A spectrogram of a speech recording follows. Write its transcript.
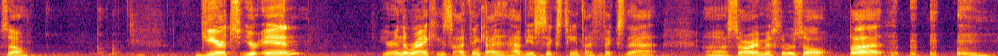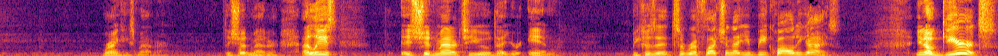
So, Geertz, you're in. You're in the rankings. I think I have you 16th. I fixed that. Uh, sorry I missed the result, but rankings matter. They should matter. At least it should matter to you that you're in because it's a reflection that you beat quality guys. You know, Geertz,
